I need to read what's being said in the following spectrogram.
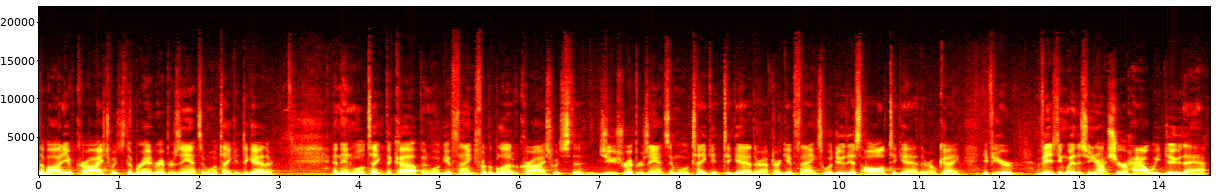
the body of Christ, which the bread represents, and we'll take it together. And then we'll take the cup, and we'll give thanks for the blood of Christ, which the juice represents, and we'll take it together after I give thanks. We'll do this all together, okay? If you're visiting with us and you're not sure how we do that,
